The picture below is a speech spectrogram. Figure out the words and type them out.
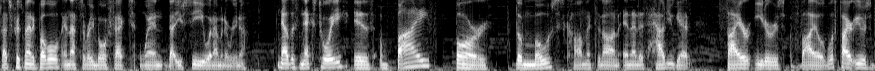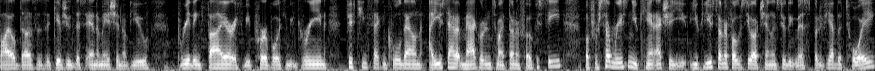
that's prismatic bubble and that's the rainbow effect when that you see when i'm in arena now this next toy is by far the most commented on and that is how do you get Fire Eater's Vial. What Fire Eater's Vial does is it gives you this animation of you breathing fire. It can be purple, it can be green, 15 second cooldown. I used to have it macroed into my Thunder Focus Tea, but for some reason you can't actually, you, you can use Thunder Focus Tea while channeling Soothing Mist, but if you have the toy,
